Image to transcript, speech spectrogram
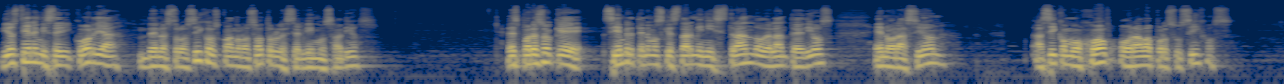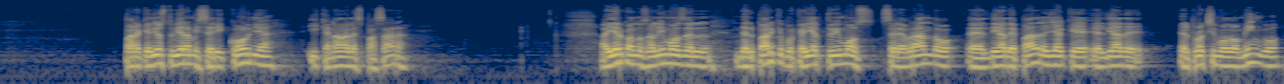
Dios tiene misericordia de nuestros hijos cuando nosotros les servimos a Dios. Es por eso que siempre tenemos que estar ministrando delante de Dios en oración, así como Job oraba por sus hijos para que Dios tuviera misericordia y que nada les pasara. Ayer cuando salimos del, parque, porque ayer estuvimos celebrando el Día de Padres, ya que el día de próximo domingo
